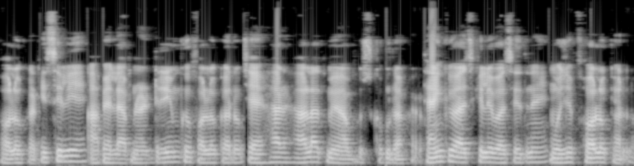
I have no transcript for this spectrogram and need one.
फॉलो करते हैं। इसीलिए आप पहले अपना ड्रीम को फॉलो करो, चाहे हर हालत में आप उसको पूरा करो। थैंक यू आज के लिए बस इतना ही, मुझे फॉलो कर लो।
